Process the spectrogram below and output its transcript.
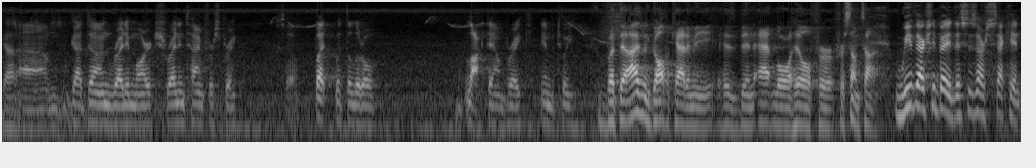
Got. Um, got done right in March, right in time for spring. So, but with the little lockdown break in between. But the Eisman Golf Academy has been at Laurel Hill for, for some time. We've actually been, this is our second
